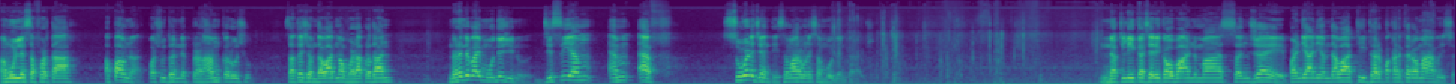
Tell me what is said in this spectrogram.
અમૂલને સફળતા અપાવનાર પશુધનને પ્રણામ કરું છું. સાથે જ અમદાવાદમાં વડાપ્રધાન નરેન્દ્રભાઈ મોદીજીનું જીસીએમ એમ એફ સુવર્ણ જયંતિ સમારોહને સંબોધન કરાયું છે. નકલી કચેરી કૌભાંડમાં સંજય પંડ્યાની અમદાવાદથી ધરપકડ કરવામાં આવી છે.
